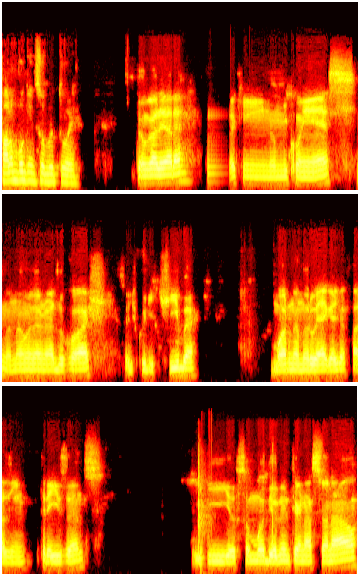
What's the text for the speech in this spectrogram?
Fala um pouquinho sobre tu aí. Então, galera, para quem não me conhece, meu nome é Leonardo Rocha, sou de Curitiba, moro na Noruega já fazem três anos e eu sou modelo internacional,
